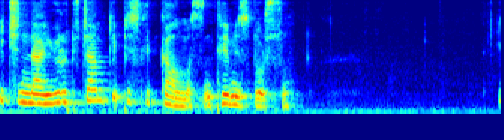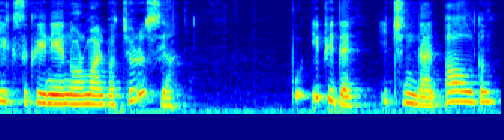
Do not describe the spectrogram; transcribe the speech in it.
içinden yürüteceğim ki pislik kalmasın, temiz dursun. İlk sık iğneye normal batıyoruz ya. Bu ipi de içinden aldım.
